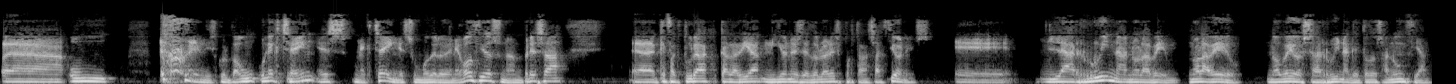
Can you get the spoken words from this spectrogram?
eh, un, disculpa, un, exchange es un exchange, es un modelo de negocios, una empresa eh, que factura cada día millones de dólares por transacciones. Eh, la ruina no la veo, no la veo. No veo esa ruina que todos anuncian.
